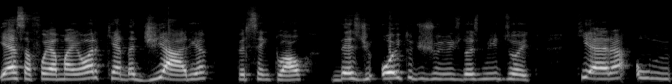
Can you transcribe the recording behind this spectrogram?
e essa foi a maior queda diária percentual desde 8 de junho de 2018, que era o,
